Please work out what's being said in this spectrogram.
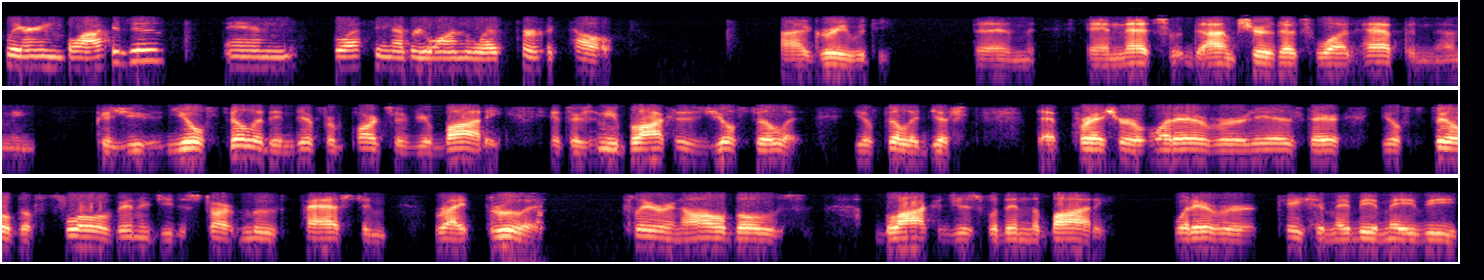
clearing blockages and blessing everyone with perfect health. I agree with you, and and that's I'm sure that's what happened. I mean, because you you'll feel it in different parts of your body. If there's any blockages, you'll feel it. You'll feel it just that pressure or whatever it is there. You'll feel the flow of energy to start move past and right through it, clearing all those blockages within the body, whatever case it may be. It may be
